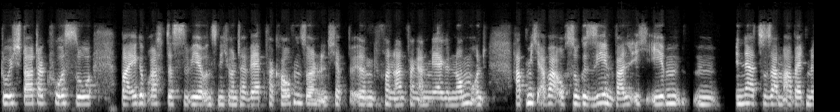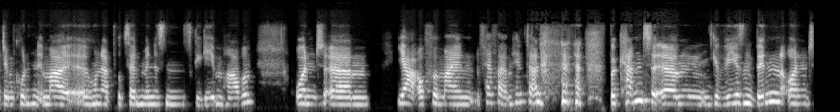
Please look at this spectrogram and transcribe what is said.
Durchstarterkurs so beigebracht, dass wir uns nicht unter Wert verkaufen sollen. Und ich habe irgendwie von Anfang an mehr genommen und habe mich aber auch so gesehen, weil ich eben in der Zusammenarbeit mit dem Kunden immer 100 äh, Prozent mindestens gegeben habe. Und ähm, ja auch für meinen Pfeffer im Hintern bekannt ähm, gewesen bin und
